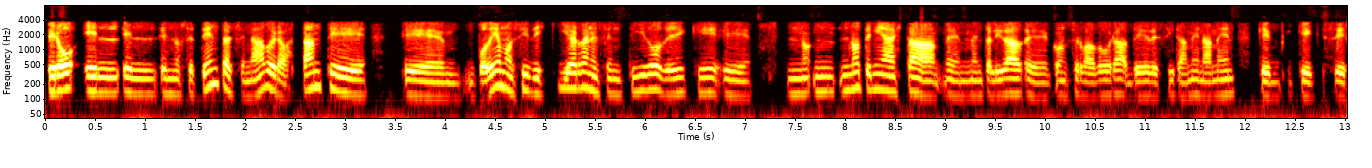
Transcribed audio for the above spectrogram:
pero el, el, en los 70 el Senado era bastante eh, podríamos decir de izquierda en el sentido de que eh, no, no, tenía esta eh, mentalidad eh, conservadora de decir amén, amén, que, que se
